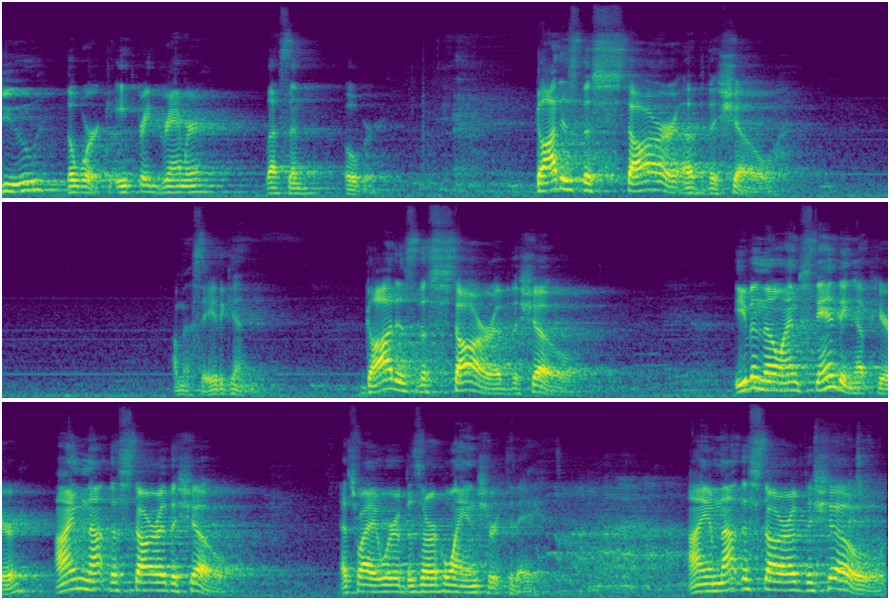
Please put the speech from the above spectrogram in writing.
do the work. Eighth grade grammar lesson over. God is the star of the show. I'm going to say it again. God is the star of the show. Even though I'm standing up here, I'm not the star of the show. That's why I wear a bizarre Hawaiian shirt today. I am not the star of the show.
